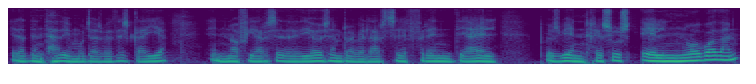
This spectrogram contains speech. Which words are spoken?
era tentado y muchas veces caía en no fiarse de Dios, en rebelarse frente a él. Pues bien, Jesús, el nuevo Adán,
